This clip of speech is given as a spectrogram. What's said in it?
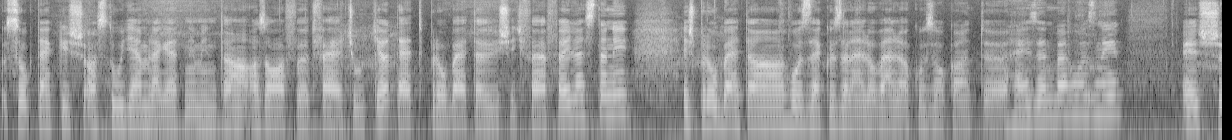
szokták is azt úgy emlegetni, mint a, az Alföld felcsútja, tehát próbálta ő is így felfejleszteni, és próbálta hozzá közel álló vállalkozókat helyzetbe hozni, és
